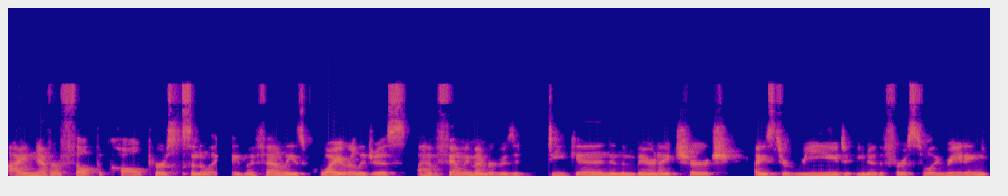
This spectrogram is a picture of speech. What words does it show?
i never felt the call personally. My family is quite religious. I have a family member who's a deacon in the maronite church. I used to read you know the first holy readings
